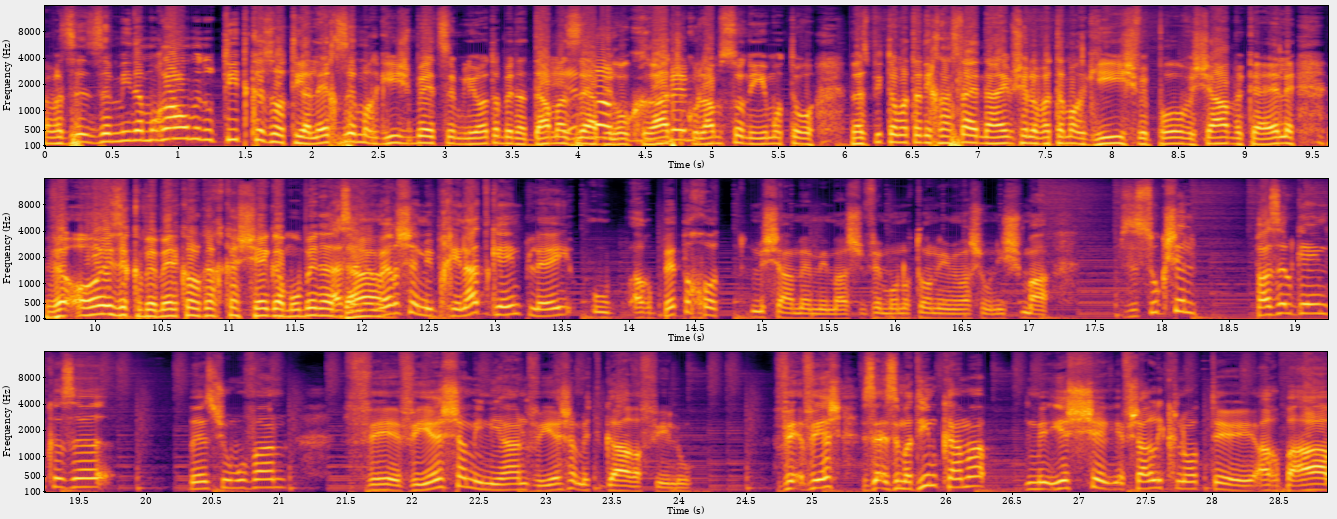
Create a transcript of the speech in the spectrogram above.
אבל זה, זה מין אמרה אומנותית כזאת על איך זה מרגיש בעצם להיות הבן אדם הזה, הבירוקרט, ב- שכולם שונאים אותו, ואז פתאום אתה נכנס לעיניים שלו ואתה מרגיש, ופה ושם וכאלה, ואוי זה באמת כל כך קשה, גם הוא בן אדם. אז אני אומר שמבחינת גיימפליי הוא הרבה פחות משעמם ממה ש- ומונוטוני ממה שהוא נשמע. זה סוג של פאזל גיים כזה באיזשהו מובן, ו- ויש שם עניין ויש שם אתגר אפילו. ו- ויש, זה, זה מדהים כמה, יש, אפשר לקנות אה, ארבעה,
